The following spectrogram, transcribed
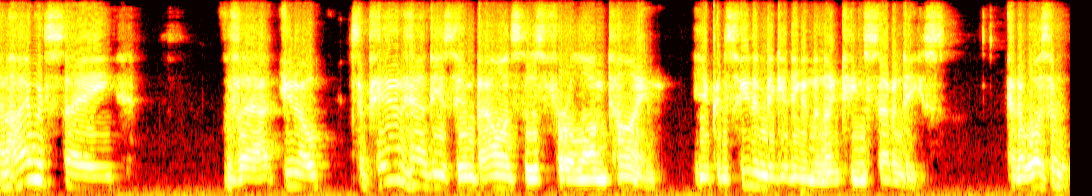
And I would say that, you know, Japan had these imbalances for a long time you can see them beginning in the 1970s. And it wasn't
